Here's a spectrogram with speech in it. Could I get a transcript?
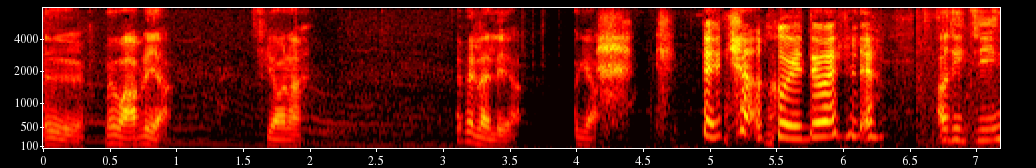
เออ ไม่ว้าบเลยอะเฟี้ยวนะ ไม่เป็นไรเลยอะเมื่อกี้อยากคุยด้วยเลยเอาจริง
